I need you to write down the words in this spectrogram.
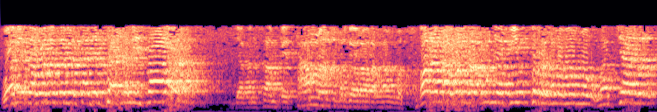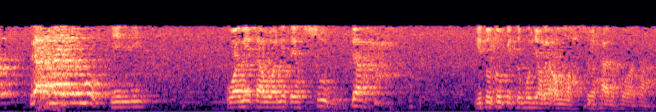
Wanita-wanita jangan sampai sama seperti orang-orang awam. Orang awam nggak punya filter kalau ngomong wajar, nggak kenal ilmu. Ini wanita-wanita yang sudah ditutupi tubuhnya oleh Allah Subhanahu wa taala.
